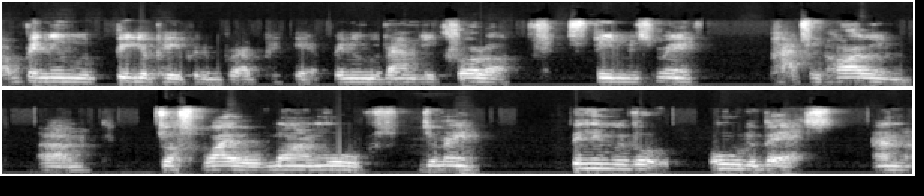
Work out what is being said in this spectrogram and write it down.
I've been in with bigger people than Brad Pickett. I've been in with Anthony Crolla, Stephen Smith, Patrick Hyland, um, Josh Wale, Ryan Walsh. Do you know I mean? Been in with all, all the best, and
